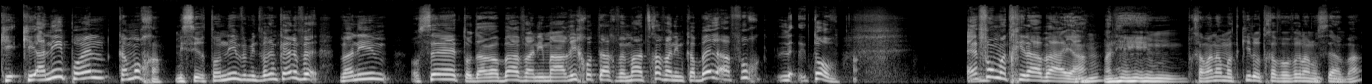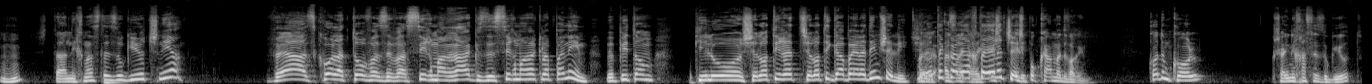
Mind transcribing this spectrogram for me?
כי, כי אני פועל כמוך, מסרטונים ומדברים כאלה, ו, ואני עושה תודה רבה ואני מעריך אותך ומה את צריכה ואני מקבל הפוך, טוב. איפה מתחילה הבעיה? אני בכוונה מתקיל אותך ועובר לנושא הבא, שאתה נכנס לזוגיות שנייה. ואז כל הטוב הזה והסיר מרק זה סיר מרק לפנים, ופתאום כאילו שלא תראה, שלא תיגע בילדים שלי, שלא תקלח את הילד שלי. יש פה כמה דברים. קודם כל, כשאני נכנס לזוגיות,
